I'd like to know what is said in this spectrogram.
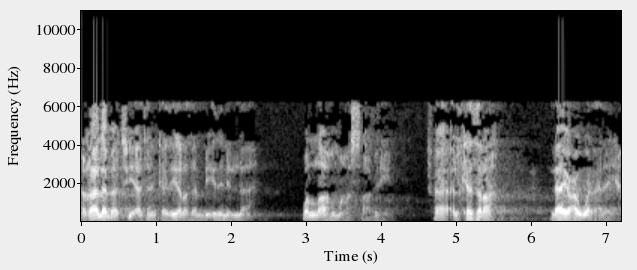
غلبت فئة كثيرة بإذن الله. والله مع الصابرين. فالكثرة لا يعول عليها.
